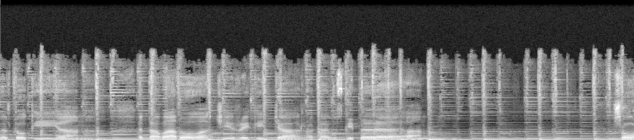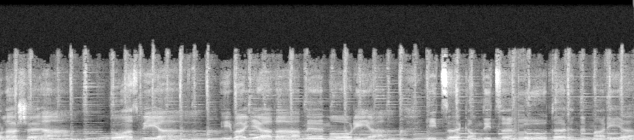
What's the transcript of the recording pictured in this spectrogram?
geltokian. Eta badoa txirrik itxarraka eguzkipean. Solasean doaz bia ibaia da memoria hitzek handitzen duteren memaria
